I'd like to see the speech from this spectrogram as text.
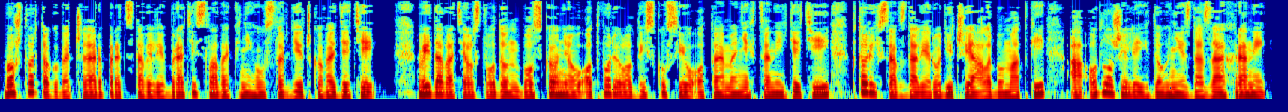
Vo štvrtok večer predstavili v Bratislave knihu Srdiečkové deti. Vydavateľstvo Don Bosco ňou otvorilo diskusiu o téme nechcených detí, ktorých sa vzdali rodičia alebo matky a odložili ich do hniezda záchrany.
